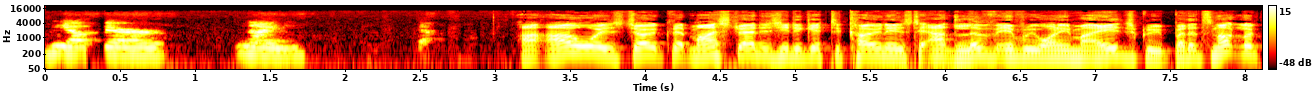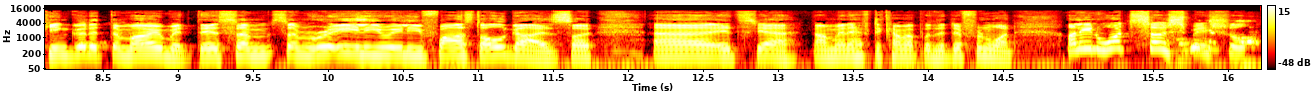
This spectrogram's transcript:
be out there, ninety. I, I always joke that my strategy to get to Kona is to outlive everyone in my age group, but it's not looking good at the moment. There's some some really really fast old guys, so uh, it's yeah. I'm going to have to come up with a different one. Eileen, what's so special?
